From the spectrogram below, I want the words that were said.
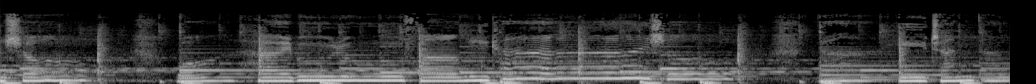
都难受，我还不如放开。手，那一盏灯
